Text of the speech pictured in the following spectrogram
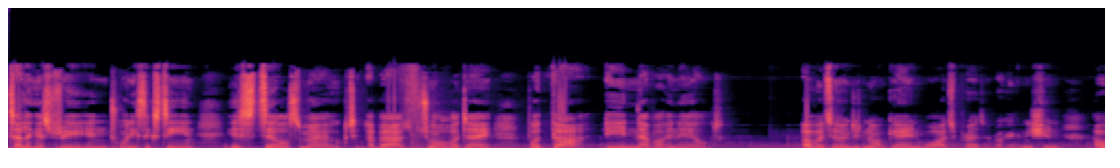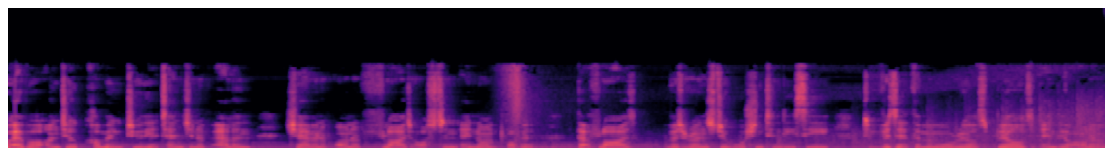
Telling history in 2016, he still smoked about 12 a day, but that he never inhaled. Overton did not gain widespread recognition, however, until coming to the attention of Allen, chairman of Honor Flight Austin, a non-profit that flies veterans to Washington, D.C. to visit the memorials built in their honor.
